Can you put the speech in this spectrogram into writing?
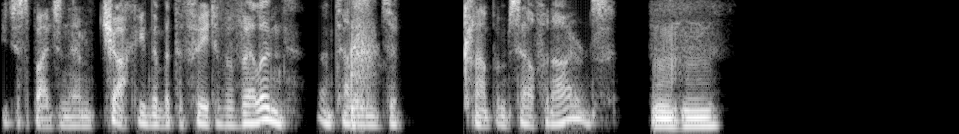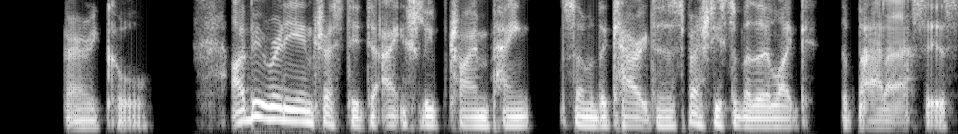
You just imagine them chucking them at the feet of a villain and telling him to clamp himself in irons. hmm Very cool. I'd be really interested to actually try and paint some of the characters, especially some of the like the badasses,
